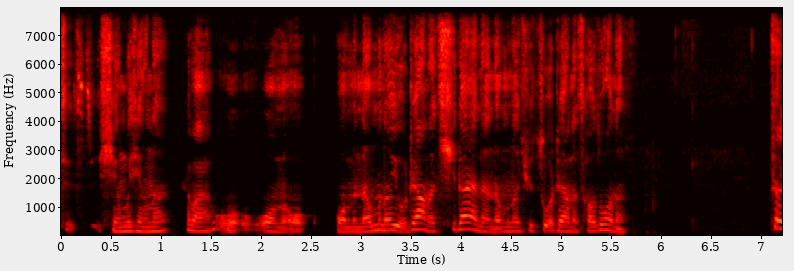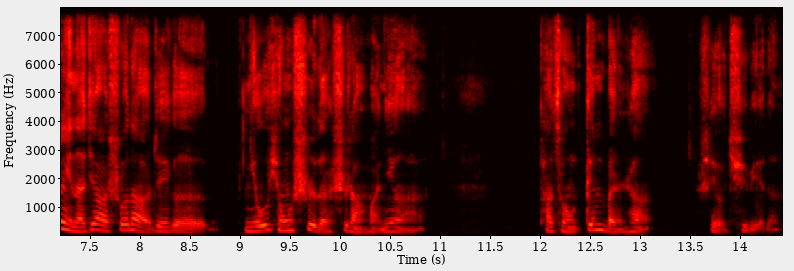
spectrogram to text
这行不行呢？是吧？我我们我我们能不能有这样的期待呢？能不能去做这样的操作呢？这里呢就要说到这个牛熊市的市场环境啊，它从根本上是有区别的。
